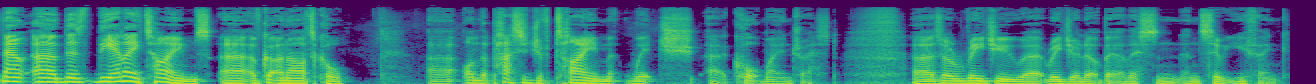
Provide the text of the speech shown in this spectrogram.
Now uh, there's the LA Times. Uh, I've got an article uh, on the passage of time, which uh, caught my interest. Uh, so I'll read you read you a little bit of this and, and see what you think.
